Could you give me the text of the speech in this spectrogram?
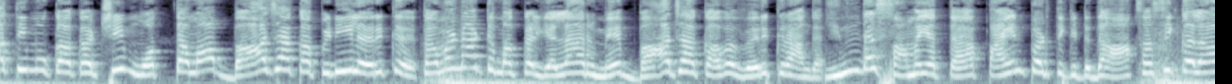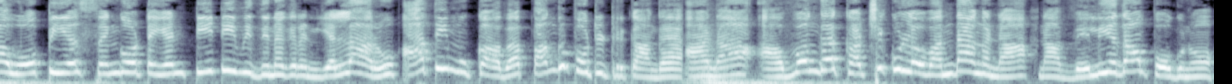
அதிமுக கட்சி மொத்தமா பாஜக பிடியில இருக்கு. தமிழ்நாட்டு மக்கள் எல்லாருமே பாஜகவை வெறுக்கிறாங்க. இந்த சமயத்தை பயன்படுத்திக்கிட்டு தான் சசிகலா ஓபிஎஸ் செங்கோட்டையன் டிடிவி தினகரன் எல்லாரும் அதிமுகவை பங்கு போட்டுட்டு இருக்காங்க. ஆனா அவங்க கட்சிக்குள்ள வந்தாங்கன்னா நான் வெளியே தான் போகணும்.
